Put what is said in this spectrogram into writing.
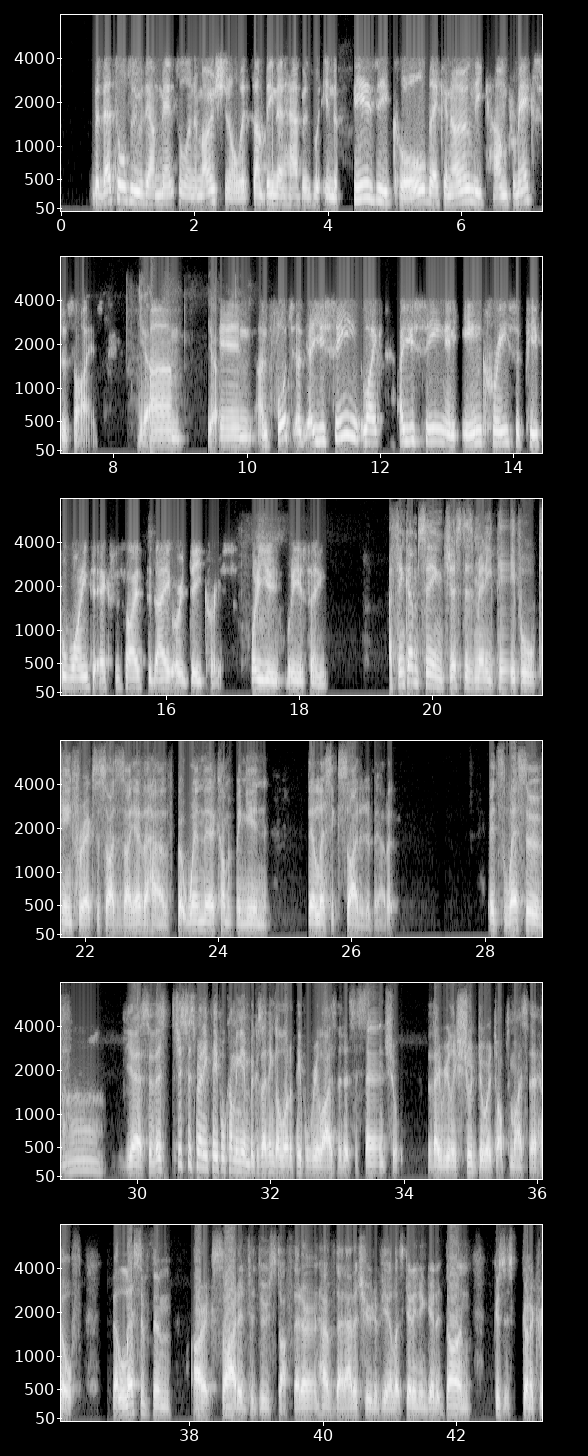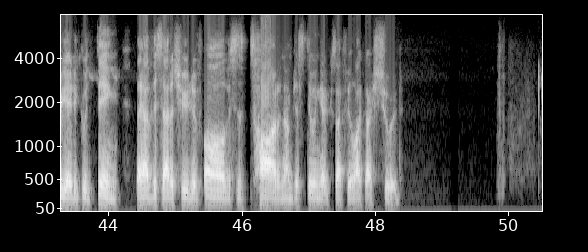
but that's all to do with our mental and emotional. There's something that happens in the physical that can only come from exercise. Yeah. Um, yeah. And unfortunately, are you seeing like, are you seeing an increase of people wanting to exercise today or a decrease? What are you What are you seeing? I think I'm seeing just as many people keen for exercise as I ever have, but when they're coming in, they're less excited about it. It's less of ah. yeah. So there's just as many people coming in because I think a lot of people realize that it's essential that they really should do it to optimize their health, but less of them are excited to do stuff. They don't have that attitude of yeah, let's get in and get it done because it's going to create a good thing they have this attitude of, oh, this is hard and I'm just doing it because I feel like I should.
